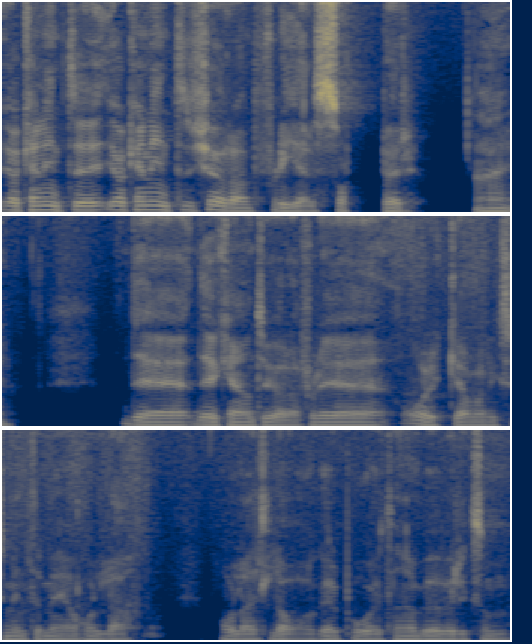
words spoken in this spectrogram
jag kan inte, jag kan inte köra fler sorter. Nej. Det, det kan jag inte göra för det orkar man liksom inte med att hålla, hålla ett lager på. Utan jag behöver liksom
